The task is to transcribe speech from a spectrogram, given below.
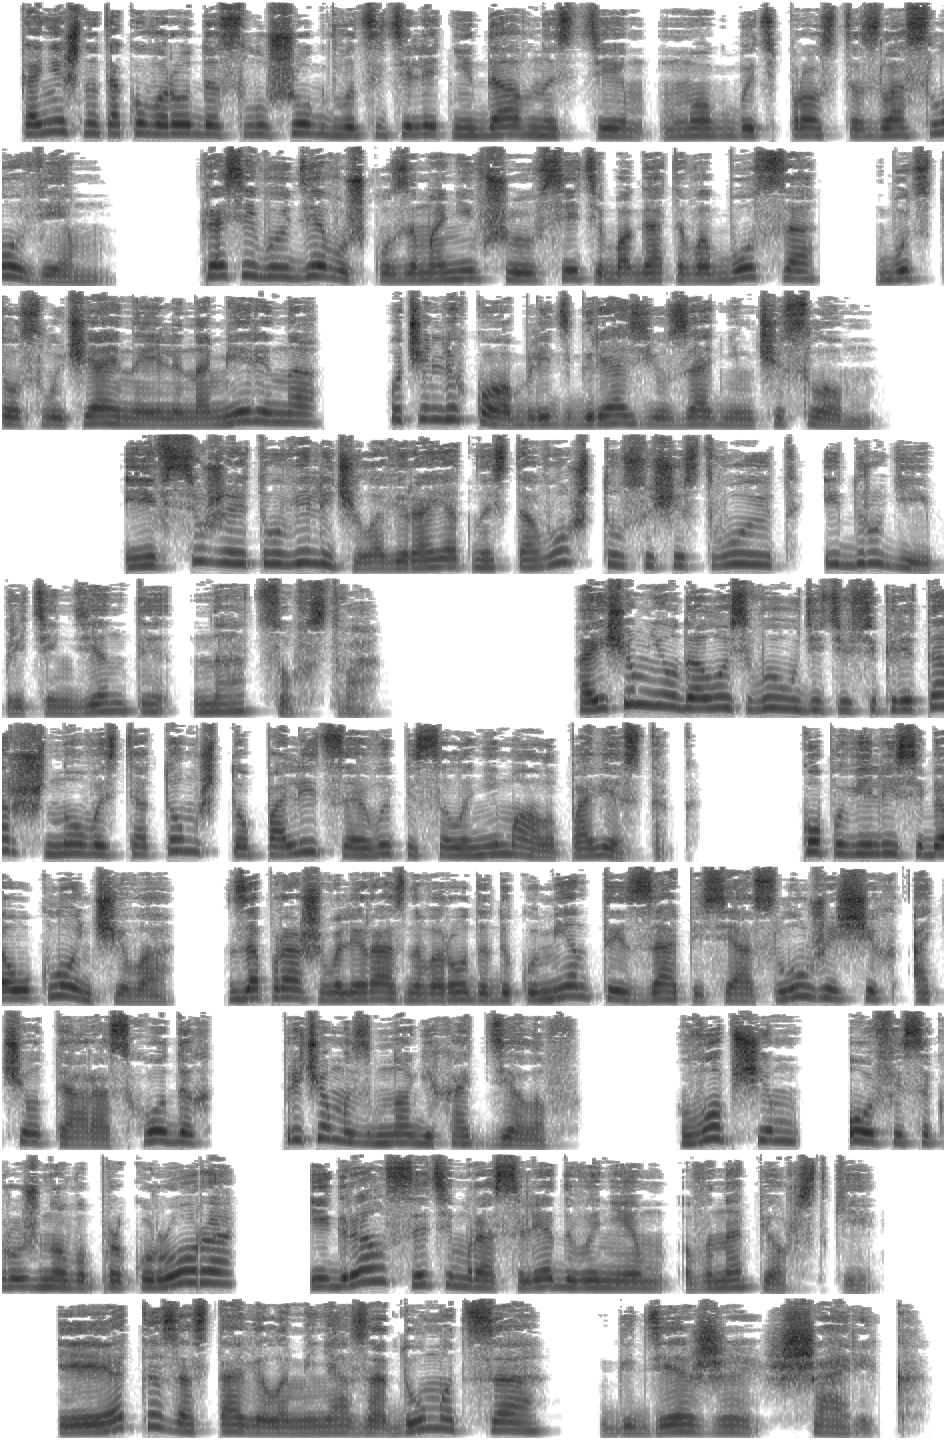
Конечно, такого рода слушок двадцатилетней давности мог быть просто злословием. Красивую девушку, заманившую в сети богатого босса, будь то случайно или намеренно, очень легко облить грязью задним числом. И все же это увеличило вероятность того, что существуют и другие претенденты на отцовство. А еще мне удалось выудить у секретарш новость о том, что полиция выписала немало повесток. Копы вели себя уклончиво, запрашивали разного рода документы, записи о служащих, отчеты о расходах, причем из многих отделов. В общем, офис окружного прокурора играл с этим расследованием в наперстки. И это заставило меня задуматься, где же шарик.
